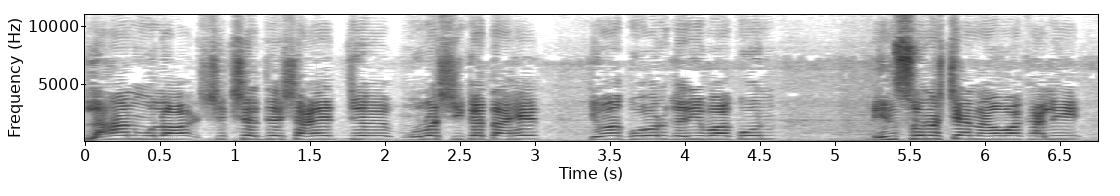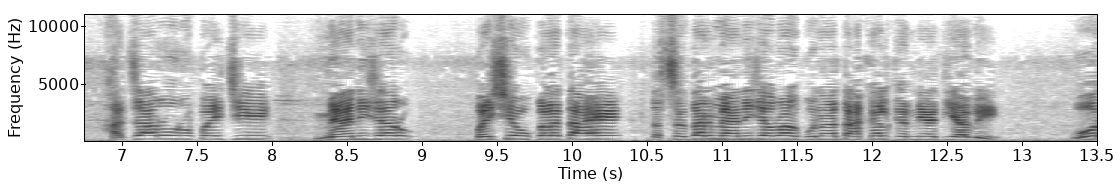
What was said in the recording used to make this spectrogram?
लहान मुलं शिक्षक जे शाळेत जे मुलं शिकत आहेत किंवा गोरगरीबाकून इन्शुरन्सच्या नावाखाली हजारो रुपयाची मॅनेजर पैसे उकळत आहे तर सदर मॅनेजरवर गुन्हा दाखल करण्यात यावे. व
